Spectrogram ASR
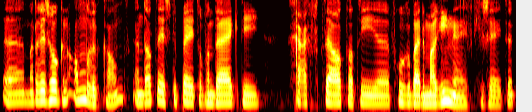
Uh, maar er is ook een andere kant. En dat is de Peter van Dijk die graag vertelt dat hij uh, vroeger bij de marine heeft gezeten.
